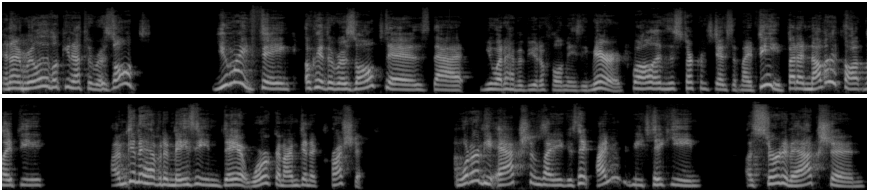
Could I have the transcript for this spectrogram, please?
and I'm really looking at the results, you might think, okay, the result is that you want to have a beautiful, amazing marriage. Well, in this circumstance, it might be. But another thought might be, I'm going to have an amazing day at work and I'm going to crush it. What are the actions I need to take? I need to be taking assertive action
